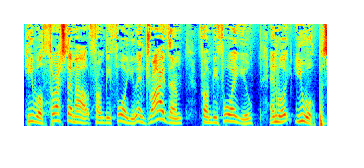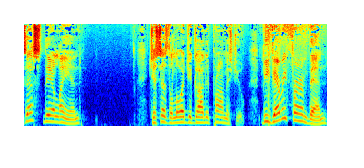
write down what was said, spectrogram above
he will thrust them out from before you and drive them from before you, and will, you will possess their land, just as the Lord your God had promised you. Be very firm then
